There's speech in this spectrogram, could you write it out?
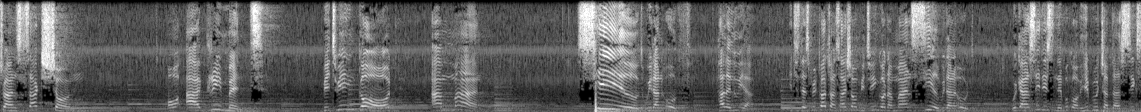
transaction or agreement between God and man, sealed with an oath. Hallelujah. It is a spiritual transaction between God and man, sealed with an oath. We can see this in the book of Hebrews, chapter 6,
